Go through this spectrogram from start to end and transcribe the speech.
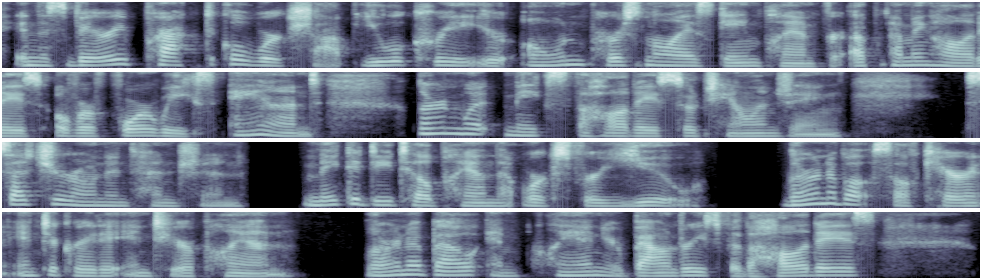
In this very practical workshop, you will create your own personalized game plan for upcoming holidays over four weeks and learn what makes the holidays so challenging. Set your own intention, make a detailed plan that works for you. Learn about self care and integrate it into your plan. Learn about and plan your boundaries for the holidays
